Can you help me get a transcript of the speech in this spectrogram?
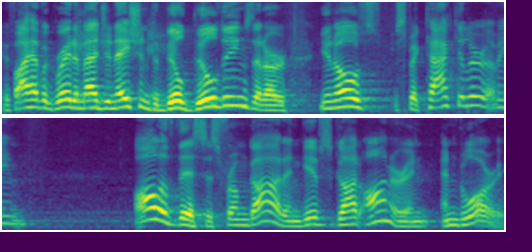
if I have a great imagination to build buildings that are you know, spectacular, I mean, all of this is from God and gives God honor and, and glory.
